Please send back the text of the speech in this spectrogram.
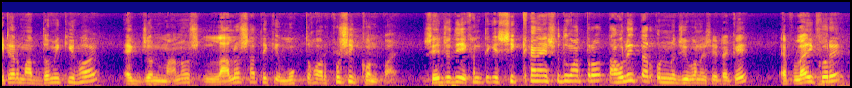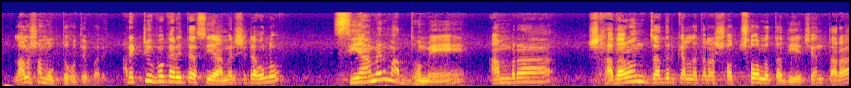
এটার মাধ্যমে কি হয়? একজন মানুষ লালসা থেকে মুক্ত হওয়ার প্রশিক্ষণ পায়। সে যদি এখান থেকে শিক্ষা নেয় শুধুমাত্র, তাহলেই তার অন্য জীবনে সেটাকে অ্যাপ্লাই করে লালসা মুক্ত হতে পারে। আরেকটি উপকারিতা সিয়ামের, সেটা হলো সিয়ামের মাধ্যমে আমরা সাধারণ যাদেরকে আল্লাহ তারা সচ্ছলতা দিয়েছেন, তারা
